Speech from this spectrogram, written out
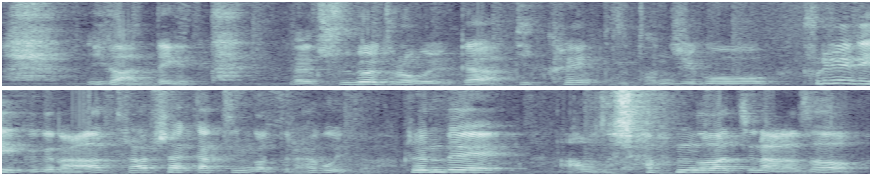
하, 이거 안 되겠다. 내가 주변 둘러보니까 디크랭크도 던지고 프리리그나 드랍샷 같은 것들을 하고 있더라. 그런데 아무도 잡은 것 같진 않아서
